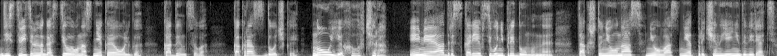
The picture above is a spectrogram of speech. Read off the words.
Действительно гостила у нас некая Ольга, Кадынцева, как раз с дочкой, но уехала вчера. Имя и адрес, скорее всего, не придуманное, так что ни у нас, ни у вас нет причин ей не доверять.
